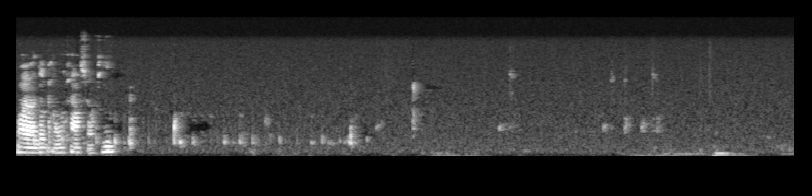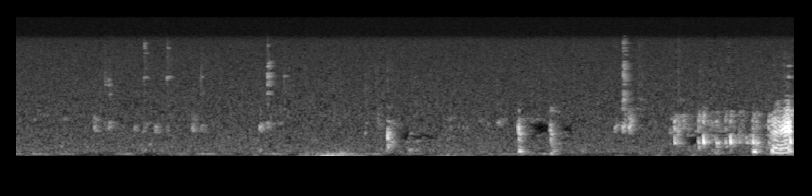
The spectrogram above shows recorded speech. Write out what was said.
Voilà, donc on faire un survie. Voilà.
